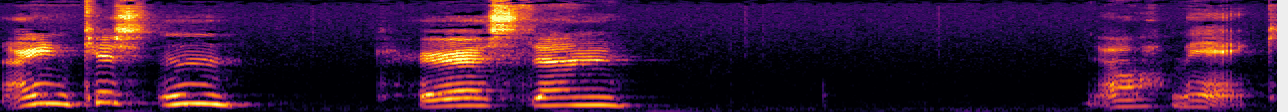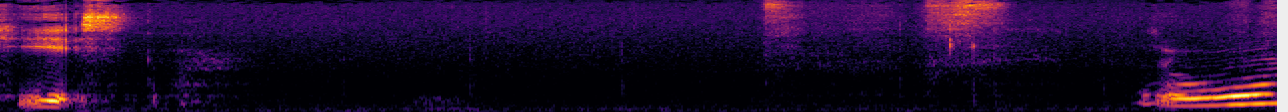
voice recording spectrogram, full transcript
Nein, Kisten. Kisten. Noch mehr Kisten. So.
